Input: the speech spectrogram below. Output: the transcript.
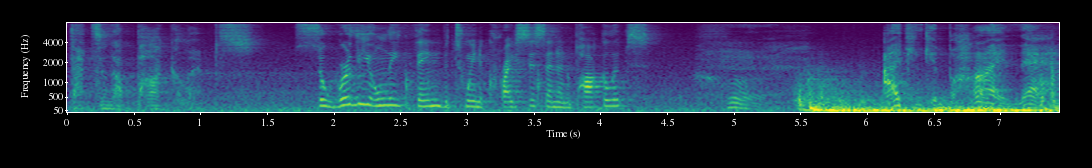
That's an apocalypse. So we're the only thing between a crisis and an apocalypse? Hmm. I can get behind that.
